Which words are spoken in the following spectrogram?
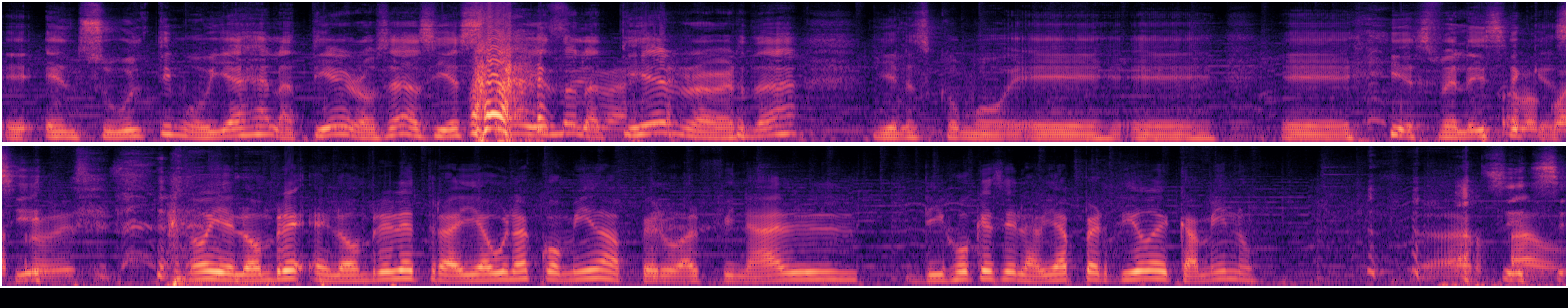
eh, en su último viaje a la Tierra, o sea, sí está viendo Sí, la. Tierra, ¿verdad? Y él es como, eh, eh, eh, y después le dice Solo que sí. veces. No, y el hombre, el hombre le traía una comida, pero al final dijo que se le había perdido de camino. Sí, sí,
